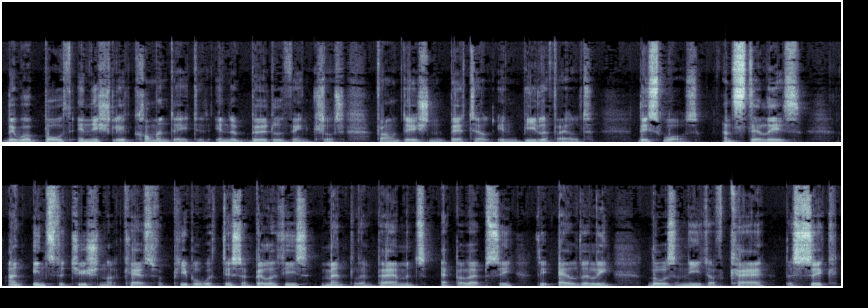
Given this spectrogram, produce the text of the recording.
They were both initially accommodated in the Bodelschwingh Foundation Bethel in Bielefeld. This was, and still is, an institution that cares for people with disabilities, mental impairments, epilepsy, the elderly, those in need of care, the sick,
